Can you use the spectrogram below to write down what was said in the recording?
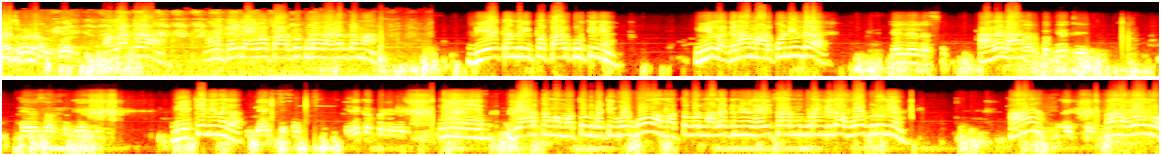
ಕಳ್ಸ್ಬಿಡ್ರಿ ಅವ್ನ್ ಗೋಲಿ. ಮಲ್ಲಪ್ಪ ನನ್ನ ಕೈಲಿ ಐವತ್ ಸಾವಿರ ರೂಪಾಯಿ ಕೊಡೋದ್ ಆಗಲ್ತಮ್ಮ ಬೇಕಂದ್ರ ಇಪ್ಪತ್ ಸಾವಿರ ಕೊಡ್ತೀನಿ. ನೀ ಲಗ್ನ ಮಾಡ್ಕೊಂಡಿಂದ ಇಲ್ಲ ಇಲ್ರಿ ಸರ್. ಆಗಲ್ಲ? ಸಾವಿರ ರೂಪಾಯಿ ಬೇಕ್ರಿ ಐವತ್ ಸಾವಿರ ರೂಪಾಯಿ ಬೇಕ್ರಿ ಬೇಕೇ ನಿನಗ? ಬೇಕ್ರಿ ಸರ್. ಇಲ್ಲಿಕ ಬಿಡ್ರಿ ನೀ ಬ್ಯಾರ್ತಮ್ಮ ಮತ್ತೊಂದ್ ಬಟ್ಟಿಗೆ ಹೋಗು. ಮತ್ತೊಬ್ಬರ ಮಾಲಕ್ ನಿನಗ ಐದ್ ಸಾವಿರ ಕೊಡಂಗಿಲ್ಲ. ಹೋಗ್ಬಿಡು ನೀ. ಹಾ? ಹಾ ಹೋಗು.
